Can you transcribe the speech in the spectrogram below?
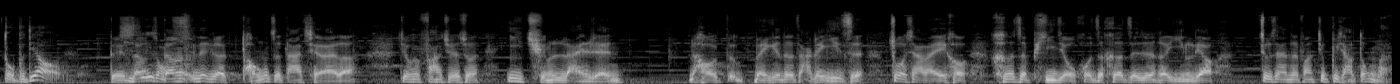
躲不掉。对，当当那个棚子搭起来了，就会发觉说一群懒人，然后每个人都打个椅子，坐下来以后喝着啤酒或者喝着任何饮料，就在那方就不想动了。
